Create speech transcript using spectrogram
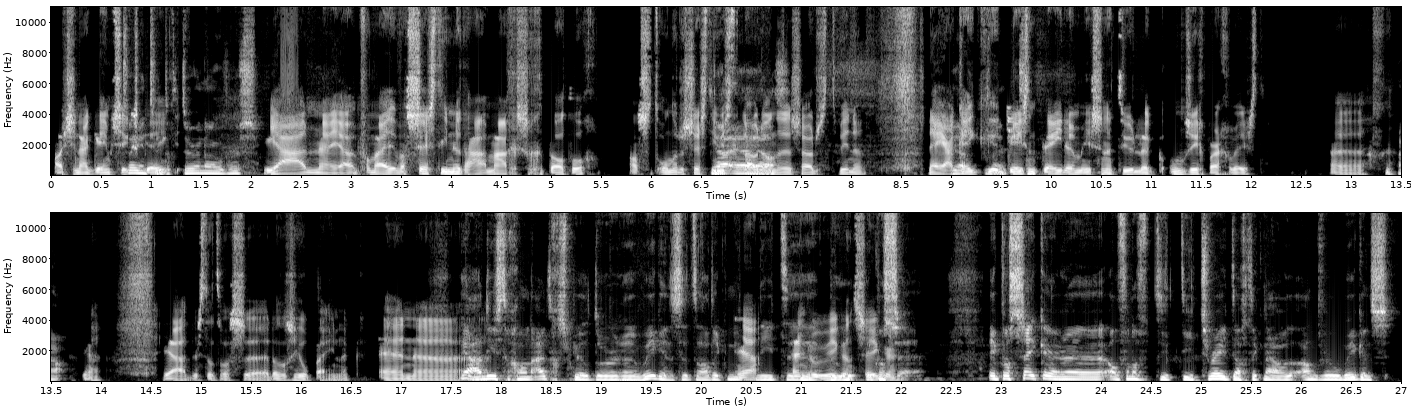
als je naar Game 6 keek. turnovers. Ja, nou ja, voor mij was 16 het magische getal, toch? Als het onder de 16 ja, is, ja, nou, dan uh, zouden ze het winnen. Nou ja, kijk, nee. Jason Tatum is natuurlijk onzichtbaar geweest. Uh, ja. ja. ja, dus dat was, uh, dat was heel pijnlijk. En, uh, ja, die is er gewoon uitgespeeld door Wiggins. Dat had ik niet. Ja, niet en Wiggins, zeker. Ik was zeker uh, al vanaf die, die, trade dacht ik nou, Andrew Wiggins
